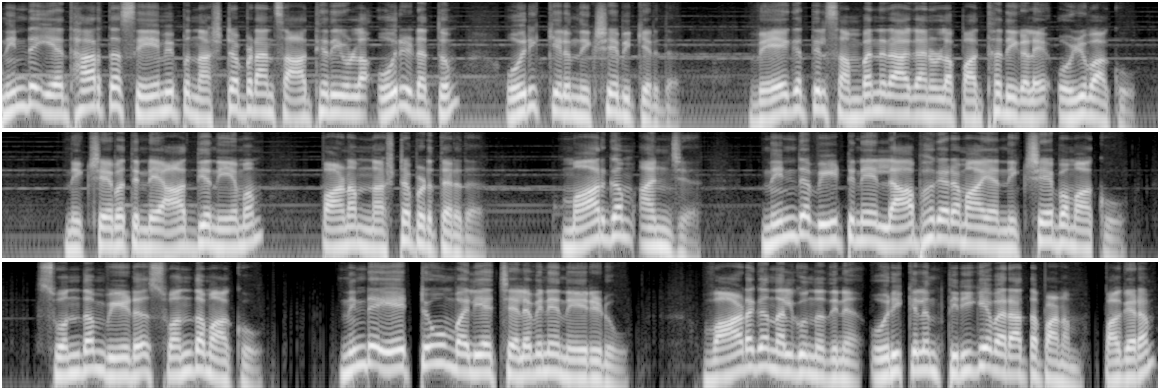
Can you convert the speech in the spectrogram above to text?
നിന്റെ യഥാർത്ഥ സേമിപ്പ് നഷ്ടപ്പെടാൻ സാധ്യതയുള്ള ഒരിടത്തും ഒരിക്കലും നിക്ഷേപിക്കരുത്. വേഗത്തിൽ സമ്പന്നരാകാനുള്ള പദ്ധതികളെ ഒഴിവാക്കൂ. നിക്ഷേപത്തിന്റെ ആദ്യ നിയമം പണം നഷ്ടപ്പെടുത്തരുത്. മാർഗം അഞ്ച്. നിന്റെ വീട്ടിനെ ലാഭകരമായ നിക്ഷേപമാക്കൂ. സ്വന്തം വീട് സ്വന്തമാക്കൂ. നിന്റെ ഏറ്റവും വലിയ ചെലവിനെ നേരിടൂ. വാടക നൽകുന്നതിന് ഒരിക്കലും തിരികെ വരാത്ത പണം പകരം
